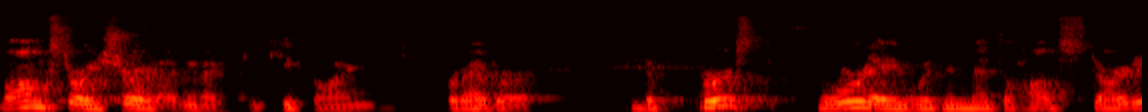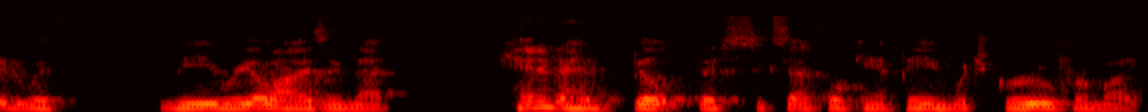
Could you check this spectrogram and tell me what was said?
long story short, I mean, I can keep going forever. The first foray within mental health started with me realizing that Canada had built this successful campaign, which grew from like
